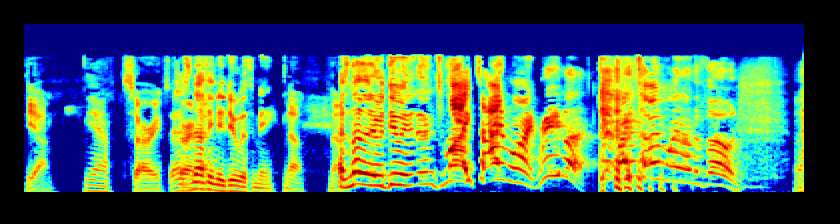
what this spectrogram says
yeah, yeah. Sorry, So it has Sorry, nothing man. to do with me. No, no. Has nothing to do with it. It's my timeline, Reba. Get my timeline on the phone.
